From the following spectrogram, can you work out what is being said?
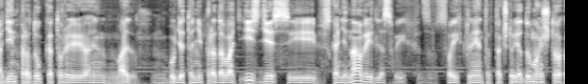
один продукт, который э, а, будет они продавать и здесь, и в Скандинавии для своих, своих клиентов. Так что я думаю, что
